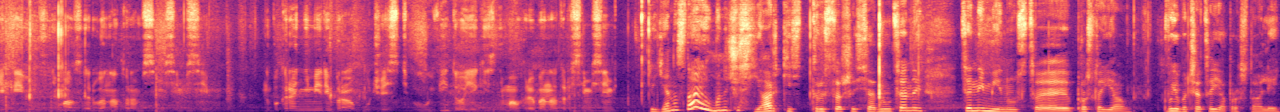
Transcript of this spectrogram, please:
який він знімав з гербанатором 777. Ну, по крайній мірі, брав участь у відео, які знімав гербанатор 777. Я не знаю, у мене щось яркість 360. Ну, це не, це не мінус, це просто я. Вибачте, це я просто олень.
